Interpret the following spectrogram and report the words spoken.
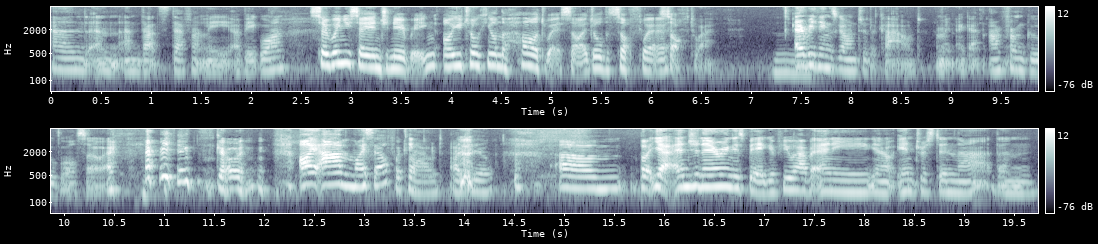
and and and that's definitely a big one. So when you say engineering, are you talking on the hardware side or the software? Software. Everything's going to the cloud. I mean, again, I'm from Google, so everything's going. I am myself a cloud. I feel. Um, but yeah, engineering is big. If you have any, you know, interest in that, then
